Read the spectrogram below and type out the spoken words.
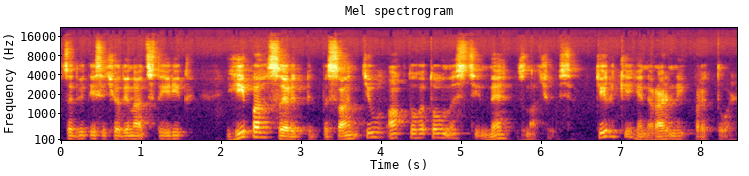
це 2011 рік, ГІПа серед підписантів акту готовності не значилося, тільки генеральний проєктувальник.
